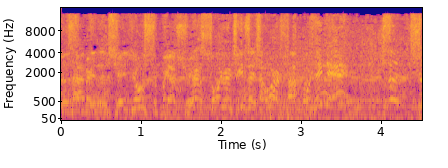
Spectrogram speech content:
人山没人欺，有事不要缺，所有精神小伙儿全部听令，神奇。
